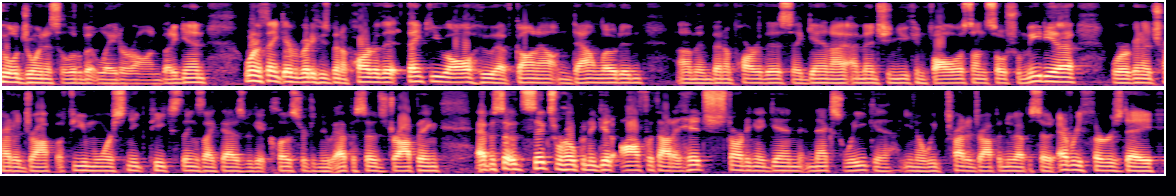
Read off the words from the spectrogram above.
who will join us a little bit later on. But again, I want to thank everybody who's been a part of it. Thank you all who have gone out and downloaded um, and been a part of this. Again, I, I, mentioned you can follow us on social media. We're going to try to drop a few more sneak peeks, things like that, as we get closer to new episodes dropping. Episode six, we're hoping to get off without a hitch starting again next week. Uh, you know, we try to drop a new episode every Thursday.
